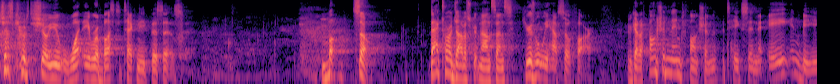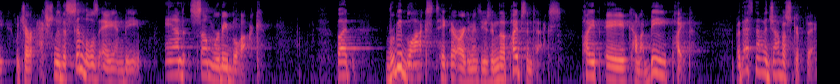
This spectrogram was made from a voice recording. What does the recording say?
just goes to show you what a robust technique this is. But, so, back to our JavaScript nonsense, here's what we have so far. We've got a function named function that takes in A and B, which are actually the symbols A and B, and some Ruby block. But Ruby blocks take their arguments using the pipe syntax. Pipe A, comma B, pipe. But that's not a JavaScript thing.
